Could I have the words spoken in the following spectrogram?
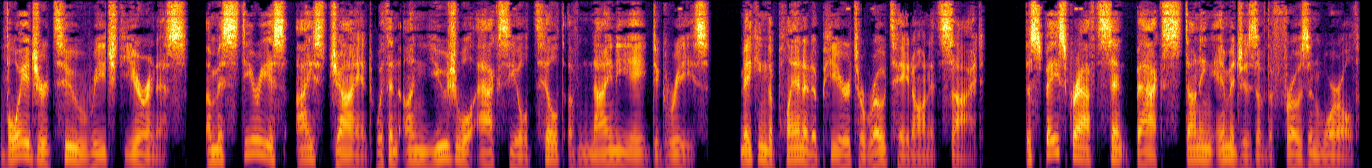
Voyager 2 reached Uranus, a mysterious ice giant with an unusual axial tilt of 98 degrees, making the planet appear to rotate on its side. The spacecraft sent back stunning images of the frozen world,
